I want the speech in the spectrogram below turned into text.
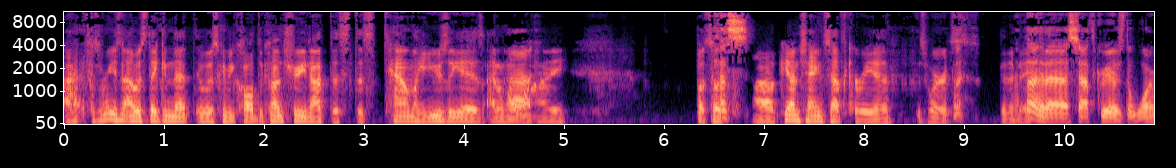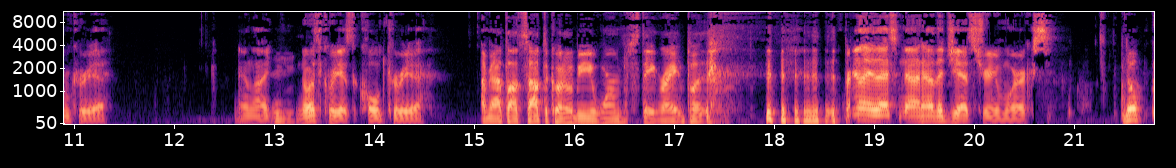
I, for some reason, I was thinking that it was going to be called the country, not this this town like it usually is. I don't know Uh. why. But so uh, Pyeongchang, South Korea, is where it's going to be. thought uh, South Korea was the warm Korea. And like Mhm. North Korea is the cold Korea. I mean, I thought South Dakota would be a warm state, right? But Apparently, that's not how the jet stream works. Nope.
